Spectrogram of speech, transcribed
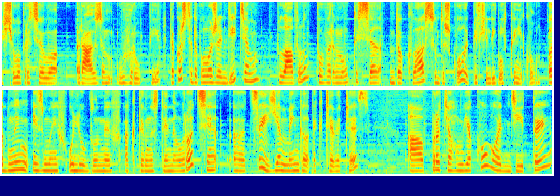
що ми працюємо разом в групі. Також це допоможе дітям плавно повернутися до класу, до школи після літніх канікул. Одним із моїх улюблених активностей на уроці це є Mingle Activities, протягом якого діти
